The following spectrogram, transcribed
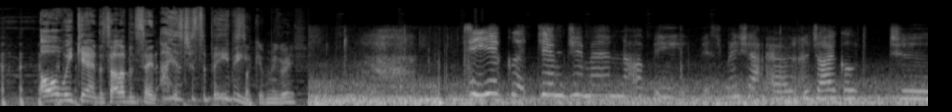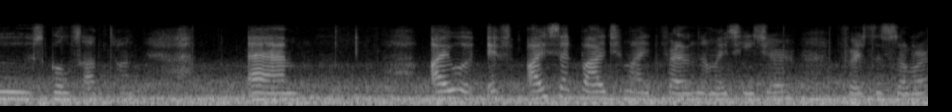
all weekend, that's all I've been saying. I is just a baby. Stop giving me grief. Dear good Jim Jim and Nobby, it's Misha and I go to school sometime. Um, I would if I said bye to my friends and my teacher first this summer,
